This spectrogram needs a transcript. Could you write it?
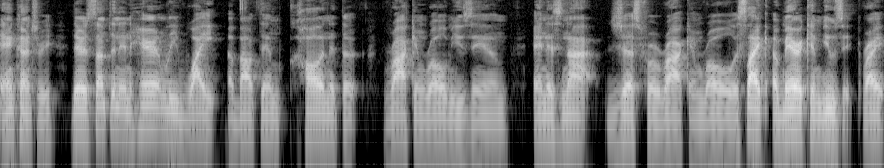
and country. There's something inherently white about them calling it the Rock and Roll Museum, and it's not just for rock and roll. It's like American music, right?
